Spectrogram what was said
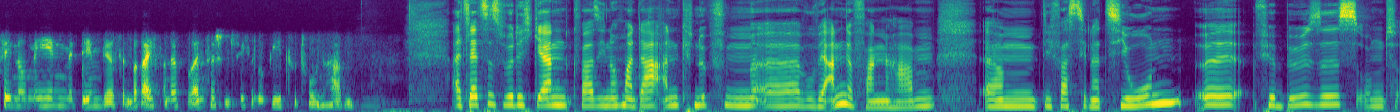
Phänomen, mit dem wir es im Bereich von der forensischen Psychologie zu tun haben. Als letztes würde ich gern quasi nochmal da anknüpfen, äh, wo wir angefangen haben. Ähm, die Faszination äh, für Böses und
